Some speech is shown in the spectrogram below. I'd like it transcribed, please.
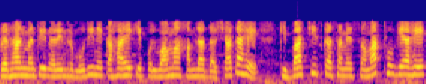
प्रधानमंत्री नरेंद्र मोदी ने कहा है कि पुलवामा हमला दर्शाता है कि बातचीत का समय समाप्त हो गया है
